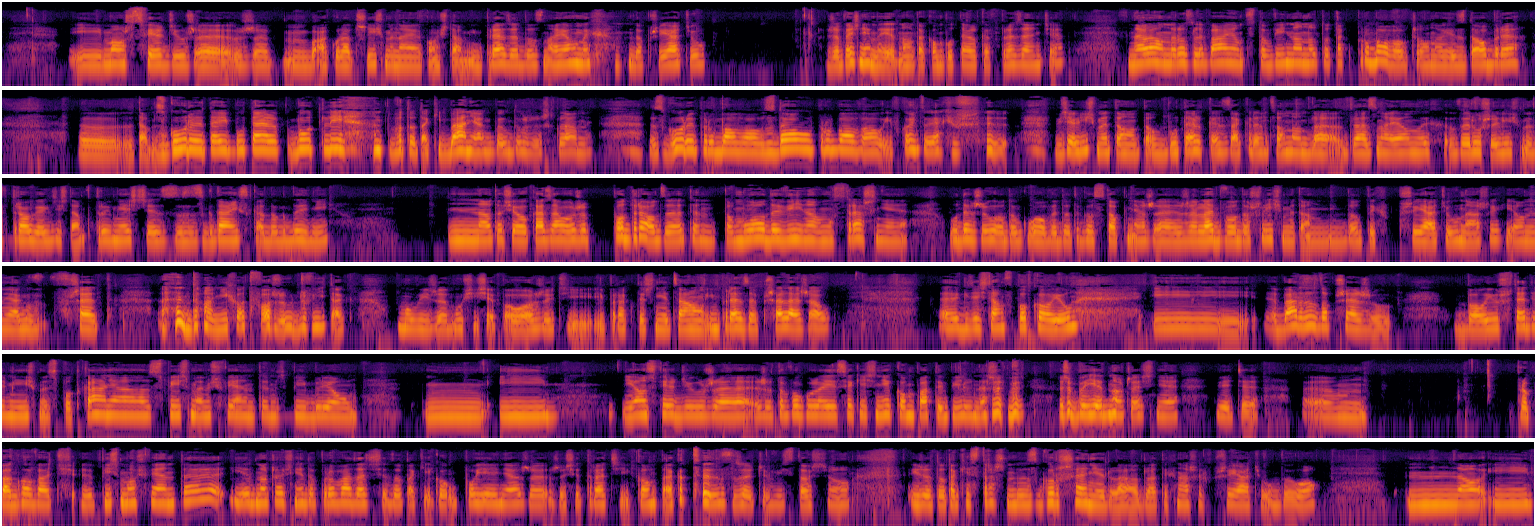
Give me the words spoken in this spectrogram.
I mąż stwierdził, że, że bo akurat szliśmy na jakąś tam imprezę do znajomych, do przyjaciół, że weźmiemy jedną taką butelkę w prezencie. No ale on rozlewając to wino, no to tak próbował, czy ono jest dobre. Yy, tam z góry tej butel, butli, bo to taki baniak był duży, szklany. Z góry próbował, z dołu próbował i w końcu jak już wzięliśmy tą, tą butelkę zakręconą dla, dla znajomych, wyruszyliśmy w drogę gdzieś tam w Trójmieście z, z Gdańska do Gdyni, no to się okazało, że po drodze ten, to młode wino mu strasznie uderzyło do głowy do tego stopnia, że, że ledwo doszliśmy tam do tych przyjaciół naszych i on jak wszedł do nich, otworzył drzwi, tak mówi, że musi się położyć i, i praktycznie całą imprezę przeleżał e, gdzieś tam w pokoju i bardzo to przeżył. bo już wtedy mieliśmy spotkania z Pismem Świętym, z Biblią mm, i, i on stwierdził, że, że to w ogóle jest jakieś niekompatybilne, żeby, żeby jednocześnie, wiecie, um, propagować Pismo Święte i jednocześnie doprowadzać się do takiego upojenia, że, że się traci kontakt z rzeczywistością i że to takie straszne zgorszenie dla, dla tych naszych przyjaciół było. No i,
